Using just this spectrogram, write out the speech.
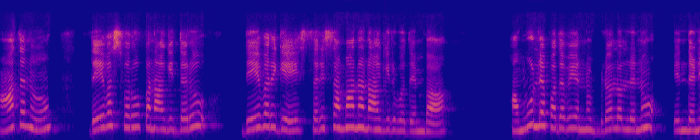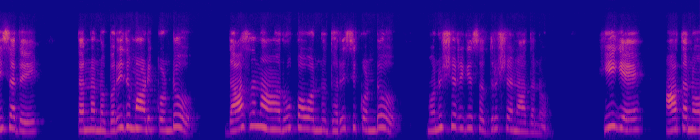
ಆತನು ದೇವಸ್ವರೂಪನಾಗಿದ್ದರೂ ದೇವರಿಗೆ ಸರಿಸಮಾನನಾಗಿರುವುದೆಂಬ ಅಮೂಲ್ಯ ಪದವಿಯನ್ನು ಬಿಡಲೊಲ್ಲೆನು ಎಂದೆಣಿಸದೆ ತನ್ನನ್ನು ಬರಿದು ಮಾಡಿಕೊಂಡು ದಾಸನ ರೂಪವನ್ನು ಧರಿಸಿಕೊಂಡು ಮನುಷ್ಯರಿಗೆ ಸದೃಶನಾದನು. ಹೀಗೆ ಆತನು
